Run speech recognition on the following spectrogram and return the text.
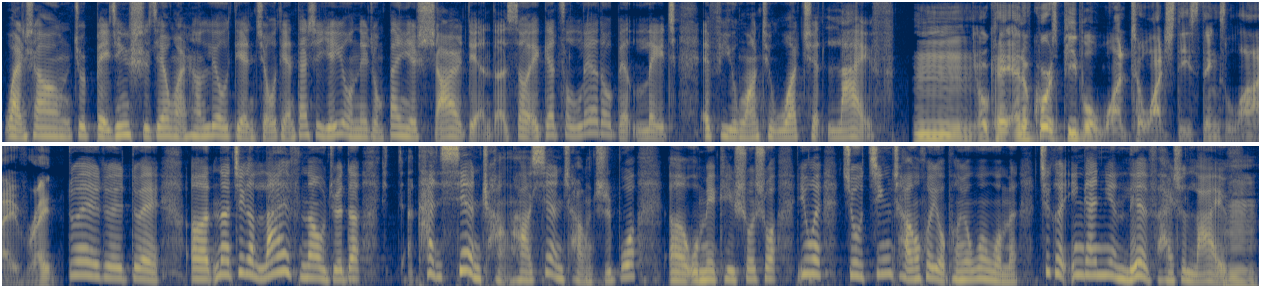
晚上就北京时间晚上六点九点，但是也有那种半夜十二点的。So it gets a little bit late if you want to watch it live. Mm, okay. And of course, people want to watch these things live, right? 对对对，呃，那这个 live 呢，我觉得看现场哈，现场直播，呃，我们也可以说说，因为就经常会有朋友问我们，这个应该念 live 还是 live？嗯。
